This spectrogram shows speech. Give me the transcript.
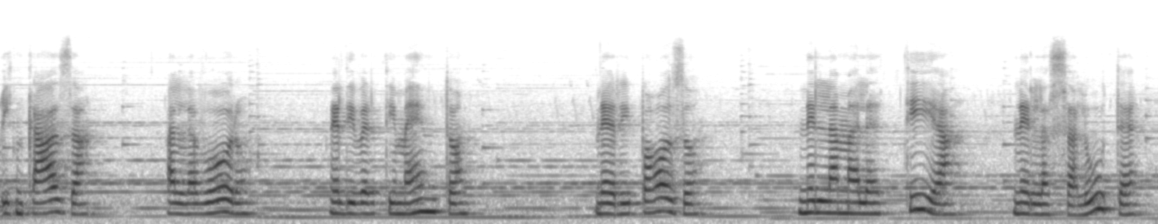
In casa, al lavoro, nel divertimento, nel riposo, nella malattia nella salute.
